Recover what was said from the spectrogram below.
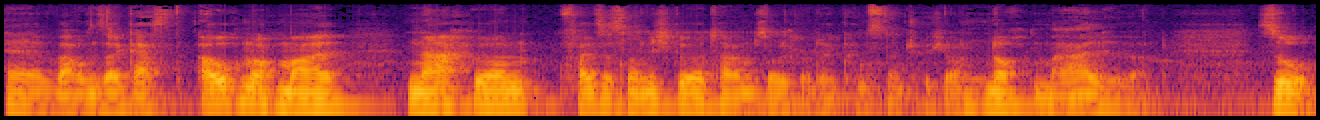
äh, war unser Gast. Auch nochmal nachhören, falls ihr es noch nicht gehört haben sollt, oder ihr könnt es natürlich auch nochmal hören. So,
